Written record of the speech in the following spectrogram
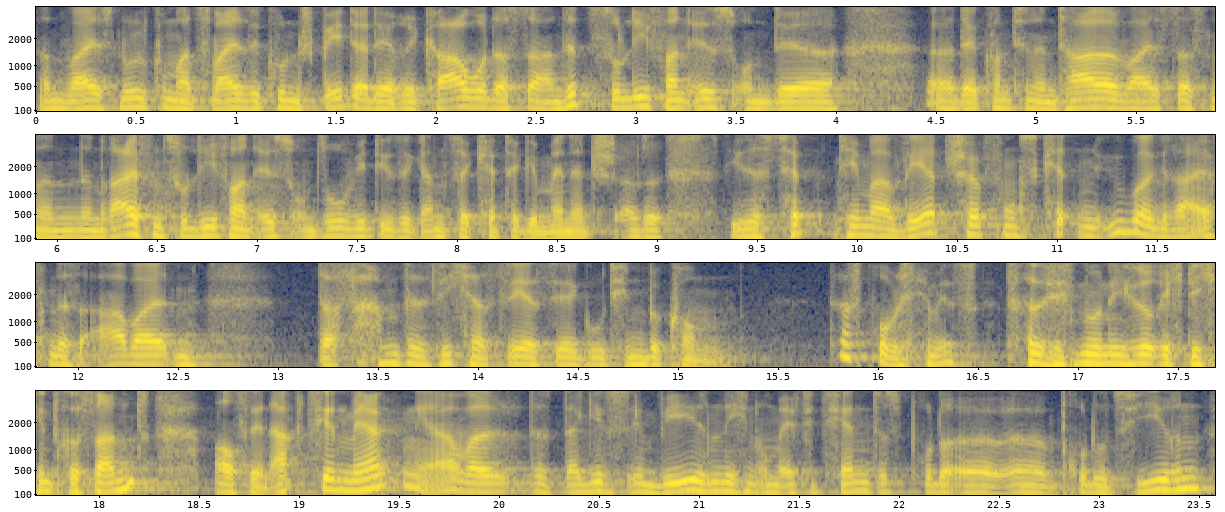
dann weiß 0,2 Sekunden später der Recaro, dass da ein Sitz zu liefern ist und der, äh, der Continental weiß, dass ein, ein Reifen zu liefern ist und so wird diese ganze Kette gemanagt. Also dieses Thema Wertschöpfungsketten übergreifendes Arbeiten, das haben wir sicher sehr, sehr gut hinbekommen. Das Problem ist, das ist nur nicht so richtig interessant auf den Aktienmärkten, ja, weil das, da geht es im Wesentlichen um effizientes Produ äh, Produzieren.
